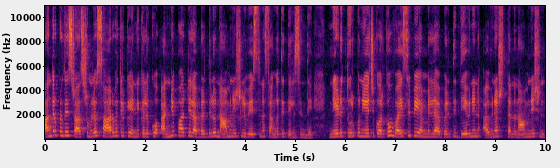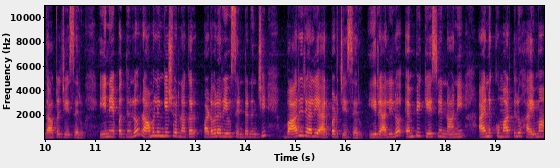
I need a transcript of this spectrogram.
ఆంధ్రప్రదేశ్ రాష్ట్రంలో సార్వత్రిక ఎన్నికలకు అన్ని పార్టీల అభ్యర్థులు నామినేషన్లు వేస్తున్న సంగతి తెలిసిందే. నేడు తూర్పు నియోజకవర్గం వైసీపీ ఎమ్మెల్యే అభ్యర్థి దేవినేని అవినాష్ తన నామినేషన్ దాఖలు చేశారు. ఈ నేపథ్యంలో రామలింగేశ్వర్ నగర్ పడవల రేవు సెంటర్ నుంచి భారీ ర్యాలీ ఏర్పాటు చేశారు. ఈ ర్యాలీలో ఎంపీ కేసినేని నాని ఆయన కుమార్తెలు హైమ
